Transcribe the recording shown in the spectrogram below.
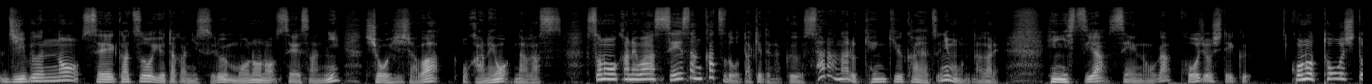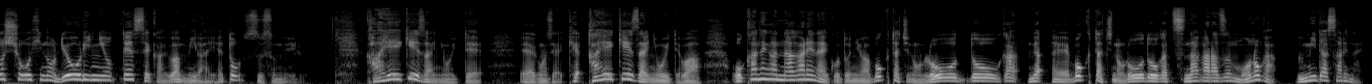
自分の生活を豊かにするものの生産に消費者はお金を流す。そのお金は生産活動だけでなく、さらなる研究開発にも流れ、品質や性能が向上していく。この投資と消費の両輪によって世界は未来へと進んでいる。貨幣経済において、えー、ごめんなさい、貨幣経済においては、お金が流れないことには僕たちの労働が、えー、僕たちの労働がつながらず物が生み出されない。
